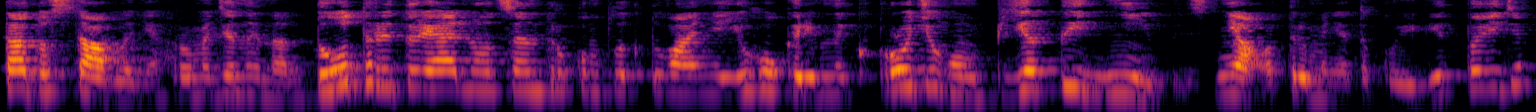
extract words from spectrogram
та доставлення громадянина до територіального центру комплектування, його керівник протягом п'яти днів з дня отримання такої відповіді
